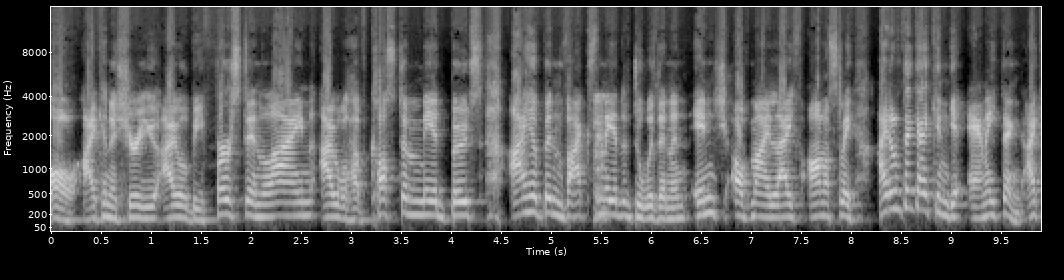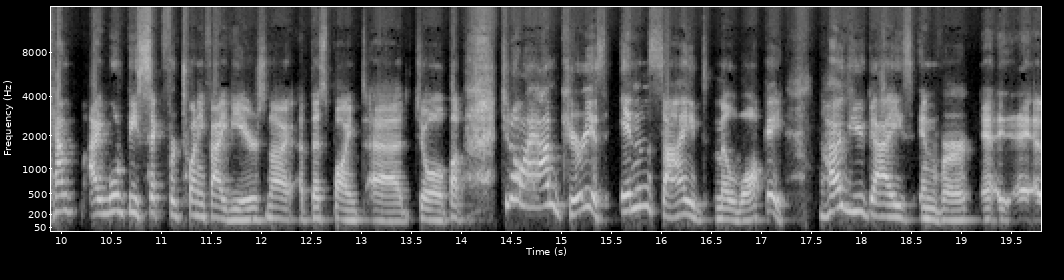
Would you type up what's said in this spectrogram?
Oh, I can assure you, I will be first in line. I will have custom made boots. I have been vaccinated to within an inch of my life. Honestly, I don't think I can get anything. I can't, I won't be sick for 25 years now at this point, uh, Joel. But do you know, I am curious inside Milwaukee, how have you guys inver- uh, uh,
